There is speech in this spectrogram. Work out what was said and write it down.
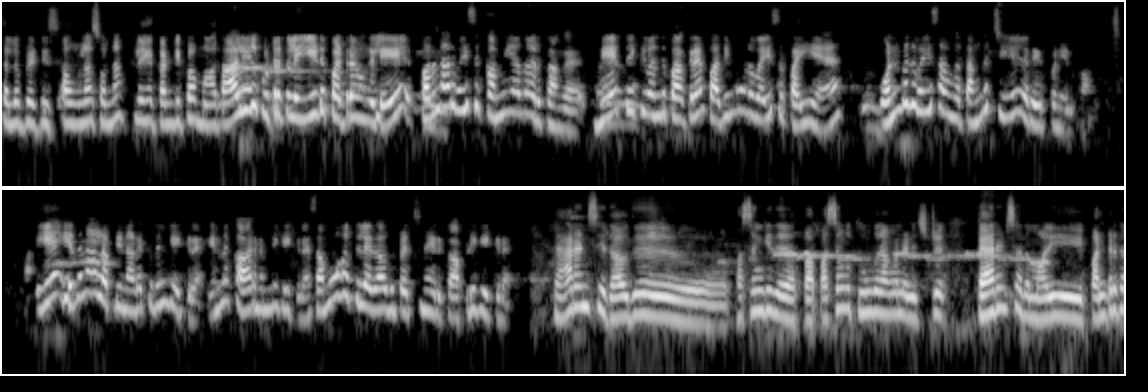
செலிப்ரிட்டிஸ் அவங்கலாம் சொன்னால் பிள்ளைங்க கண்டிப்பாக மாறும் பாலியல் குற்றத்துல ஈடுபடுறவங்களே பதினாறு வயசு கம்மியாக தான் இருக்காங்க. நேர்த்திக்கு வந்து பாக்குறேன் பதிமூணு வயசு பையன் ஒன்பது வயசு அவங்க தங்கச்சியே ரேப் பண்ணியிருக்கான். ஏன் எதனால அப்படி நடக்குதுன்னு கேக்குறேன். என்ன காரணம்னு கேட்குறேன் சமூகத்துல ஏதாவது பிரச்சனை இருக்கா? அப்படி கேட்குறேன் பேரண்ட்ஸ் ஏதாவது பசங்க இது ப பசங்க தூங்குறாங்கன்னு நினச்சிட்டு பேரண்ட்ஸ் அதை மாதிரி பண்ணுறத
